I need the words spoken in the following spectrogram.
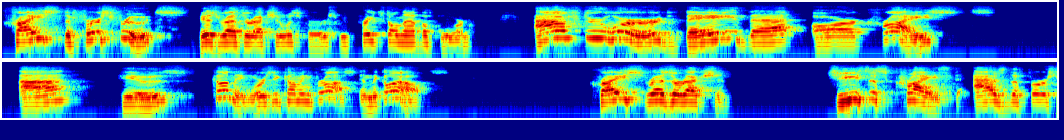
Christ, the first fruits, his resurrection was first. We preached on that before. Afterward, they that are Christ's at his coming. Where's he coming for us? In the clouds. Christ's resurrection. Jesus Christ as the first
